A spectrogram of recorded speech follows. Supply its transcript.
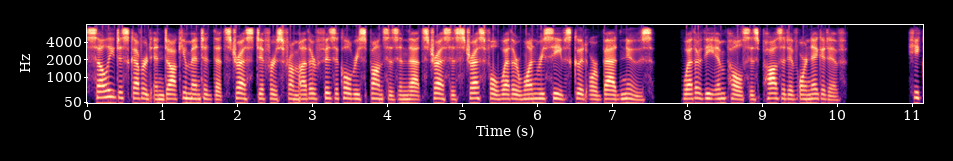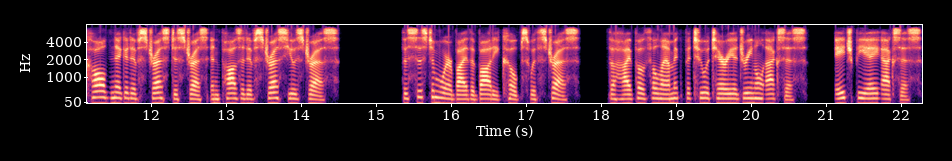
Selye discovered and documented that stress differs from other physical responses in that stress is stressful whether one receives good or bad news, whether the impulse is positive or negative. He called negative stress distress and positive stress eustress. The system whereby the body copes with stress, the hypothalamic pituitary adrenal axis, HPA axis,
